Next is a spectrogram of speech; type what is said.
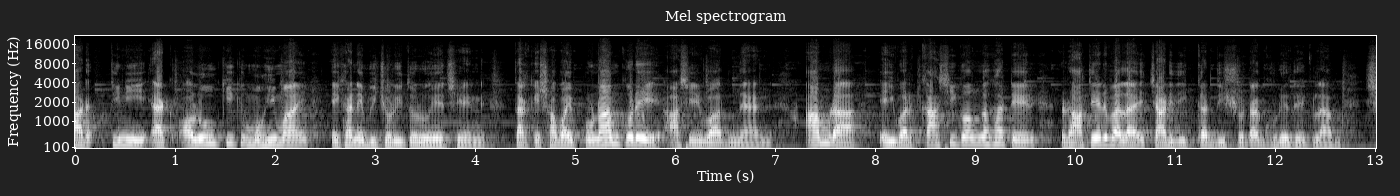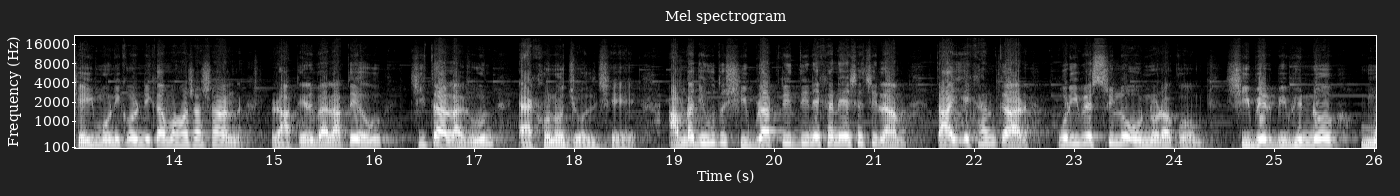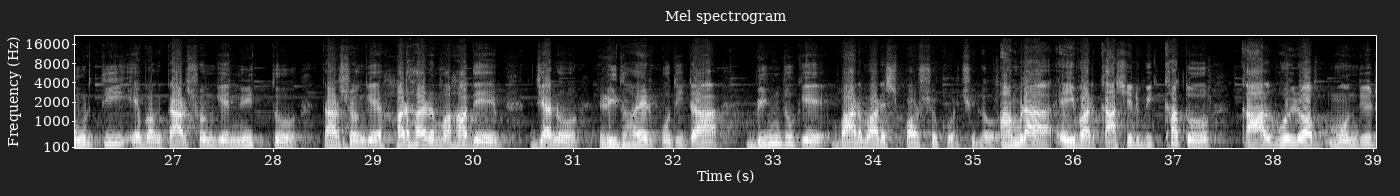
আর তিনি এক অলৌকিক মহিমায় এখানে বিচরিত রয়েছেন। তাকে সবাই প্রণাম করে আশীর্বাদ নেন। আমরা এইবার কাশীগঙ্গা ঘাটের রাতের বেলায় চারিদিককার দৃশ্যটা ঘুরে দেখলাম। সেই মণিকর্ণিকা মহাশ্মশান রাতের বেলাতেও চিতা লাগুন এখনও জ্বলছে। আমরা যেহেতু শিবরাত্রির দিন এখানে এসেছিলাম, তাই এখানকার পরিবেশ ছিল অন্যরকম। শিবের বিভিন্ন মূর্তি এবং তার সঙ্গে নৃত্য, তার সঙ্গে হর হর মহাদেব যেন হৃদয়ের প্রতিটা বিন্দুকে বারবার স্পর্শ করছিল। আমরা এইবার কাশীর বিখ্যাত কাল ভৈরব মন্দির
